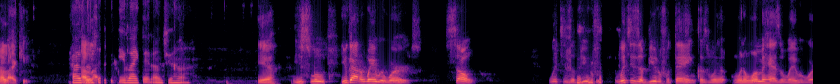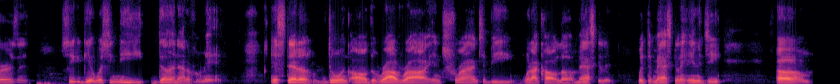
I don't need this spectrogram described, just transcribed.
I like it. I I like say, you like that, don't you, huh? Yeah, you smooth. You got away with words. So, which is a beautiful, which is a beautiful thing, because when when a woman has a way with words and she could get what she need done out of a man, instead of doing all the rah rah and trying to be what I call uh, masculine with the masculine energy. Um,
